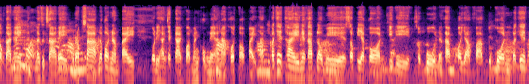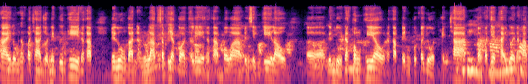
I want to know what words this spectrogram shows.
ต้องการให้นักศึกษาได้รับทราบ แล้วก็นำไปบริหารจัดการความมั่นคงในอนาคตต่อไปครับ ประเทศไทยนะครับเรามีทรัพยากรที่ดีสมบูรณ์นะครับ ก็อยากฝากทุกคนประเทศไทยรวมทั้งประชาชนในพื้นที่นะครับได้ร่วมกันอนุรักษ์ทรัพยากรทะเลนะครับ เพราะว่าเป็นสิ่งที่เราเอ่อดึงดูดนักท่องเที่ยวนะครับ เป็นผลประโยชน์แห่งชาติของประเทศไทยด้วยนะครับ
